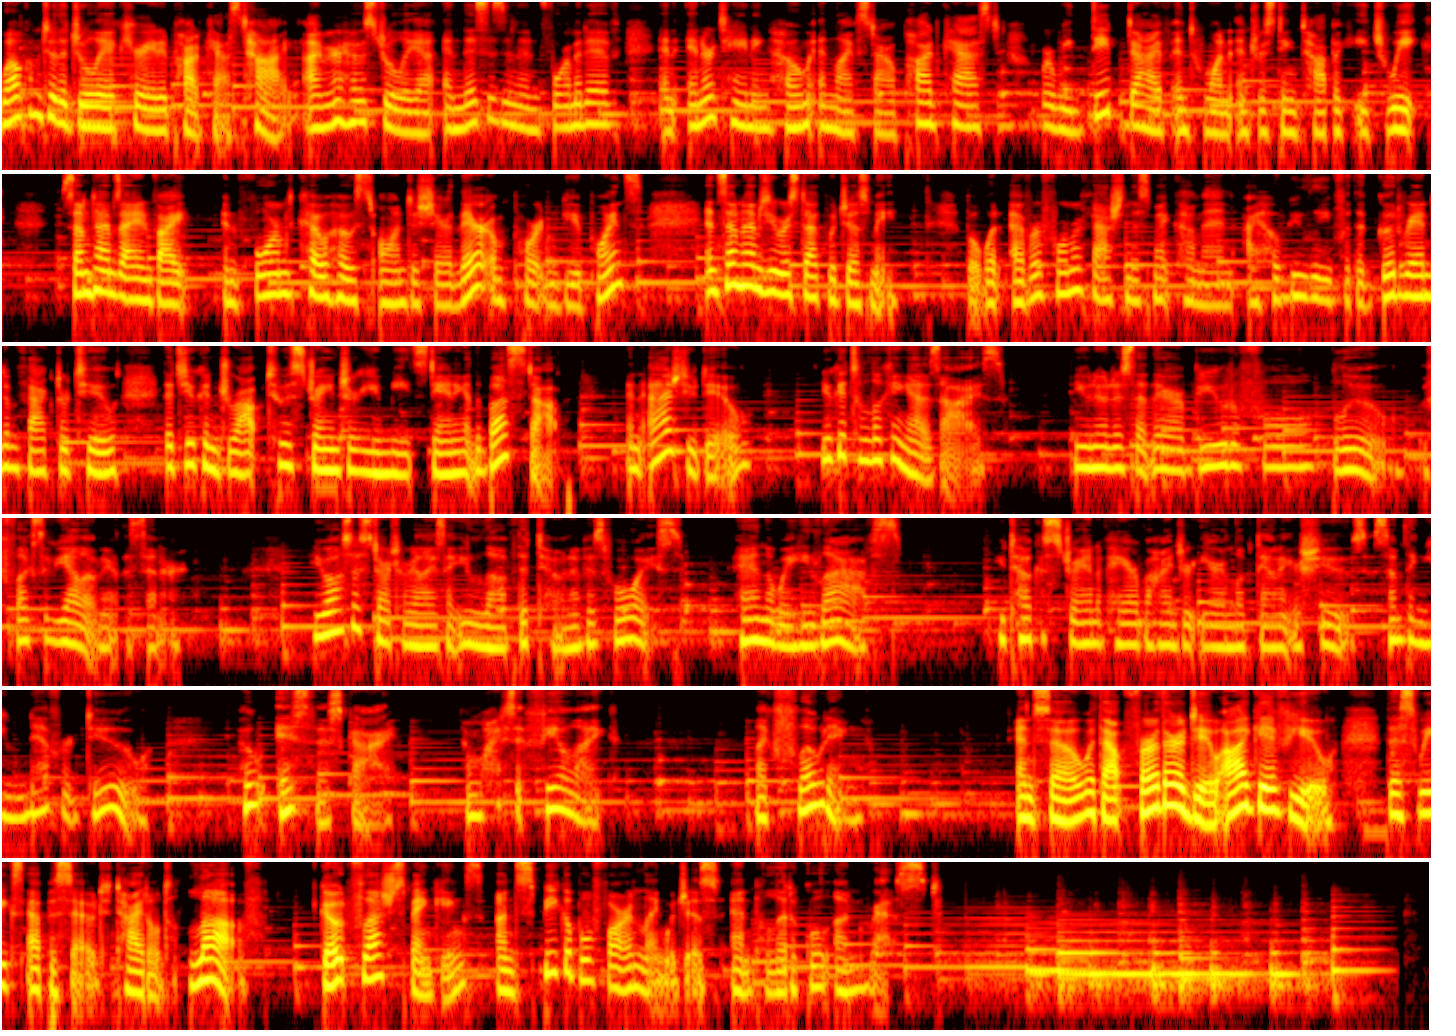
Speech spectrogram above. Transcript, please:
Welcome to the Julia Curated Podcast. Hi, I'm your host, Julia, and this is an informative and entertaining home and lifestyle podcast where we deep dive into one interesting topic each week. Sometimes I invite informed co hosts on to share their important viewpoints, and sometimes you are stuck with just me. But whatever form or fashion this might come in, I hope you leave with a good random fact or two that you can drop to a stranger you meet standing at the bus stop. And as you do, you get to looking at his eyes you notice that they are beautiful blue with flecks of yellow near the center. You also start to realize that you love the tone of his voice and the way he laughs. You tuck a strand of hair behind your ear and look down at your shoes, something you never do. Who is this guy? And why does it feel like like floating? And so, without further ado, I give you this week's episode titled Love goat flesh spankings, unspeakable foreign languages, and political unrest.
